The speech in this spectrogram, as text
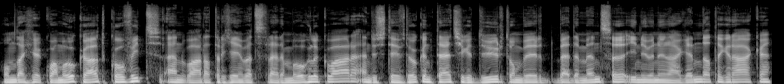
Omdat je kwam ook uit COVID en waar dat er geen wedstrijden mogelijk waren. En dus het heeft ook een tijdje geduurd om weer bij de mensen in hun agenda te geraken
